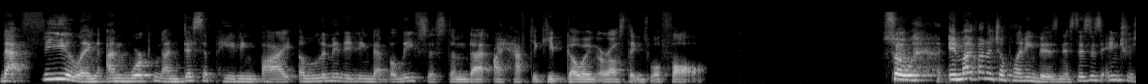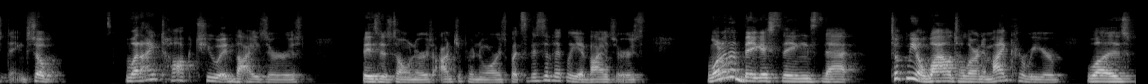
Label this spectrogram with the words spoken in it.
That feeling I'm working on dissipating by eliminating that belief system that I have to keep going or else things will fall. So, in my financial planning business, this is interesting. So, when I talk to advisors, business owners, entrepreneurs, but specifically advisors, one of the biggest things that took me a while to learn in my career was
